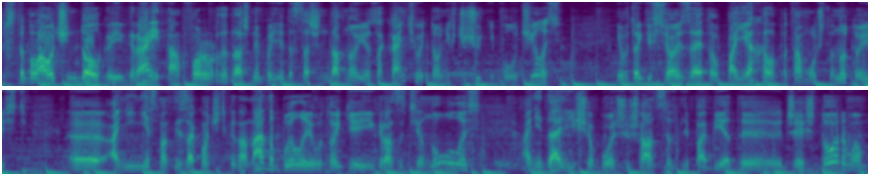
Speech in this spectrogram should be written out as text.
есть это была очень долгая игра, и там форварды должны были достаточно давно ее заканчивать, но у них чуть-чуть не получилось. И в итоге все из-за этого поехало, потому что, ну, то есть, э, они не смогли закончить, когда надо было, и в итоге игра затянулась. Они дали еще больше шансов для победы Джей Штормом,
